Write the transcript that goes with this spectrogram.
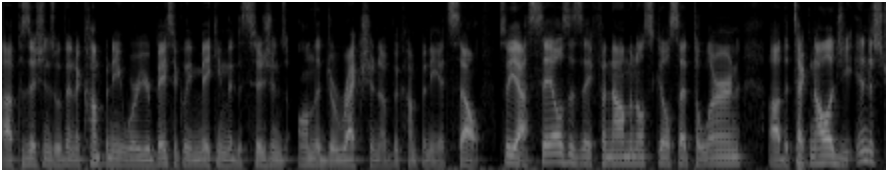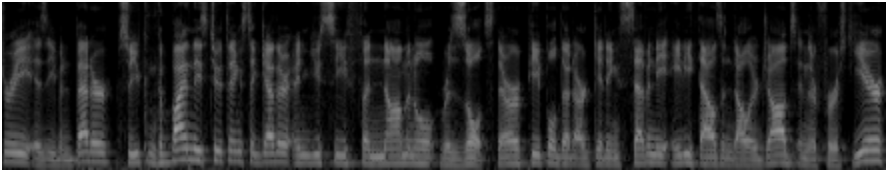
uh, positions within a company where you're basically making the decisions on the direction of the company itself. So yeah, sales is a phenomenal skill set to learn. Uh, the technology industry is even better. So you can combine these two things together and you see phenomenal results. There are people that are getting $70,000, $80,000 jobs in their first year,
